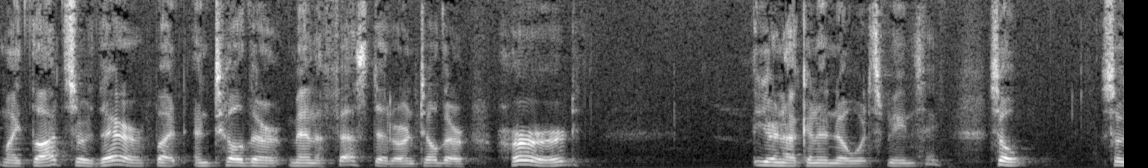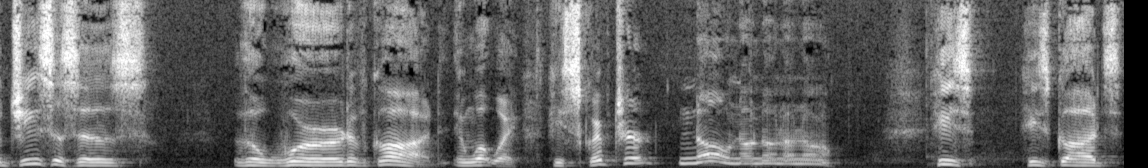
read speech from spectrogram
my thoughts are there, but until they're manifested or until they're heard, you're not going to know what's being said. So, so Jesus is the Word of God. In what way? He's Scripture? No, no, no, no, no. He's he's God's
